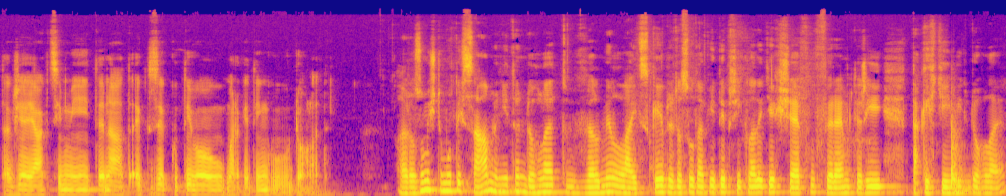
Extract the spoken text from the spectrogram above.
takže já chci mít nad exekutivou marketingu dohled. Ale rozumíš tomu ty sám? Není ten dohled velmi laický, protože to jsou taky ty příklady těch šéfů firm, kteří taky chtějí mít dohled,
